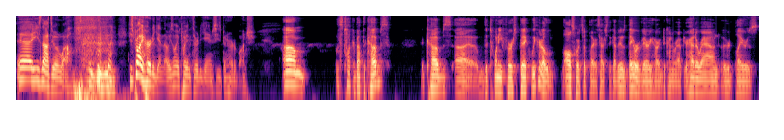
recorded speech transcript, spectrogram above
Yeah, he's not doing well. he's probably hurt again though. He's only played in thirty games. He's been hurt a bunch. Um, let's talk about the Cubs. The Cubs, uh, the twenty first pick. We heard a, all sorts of players hatch the Cubs. Was, they were very hard to kind of wrap your head around. We heard players,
